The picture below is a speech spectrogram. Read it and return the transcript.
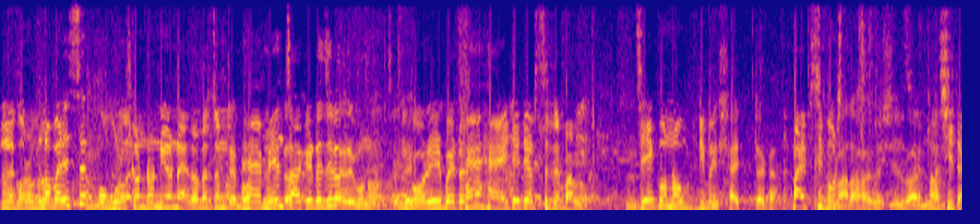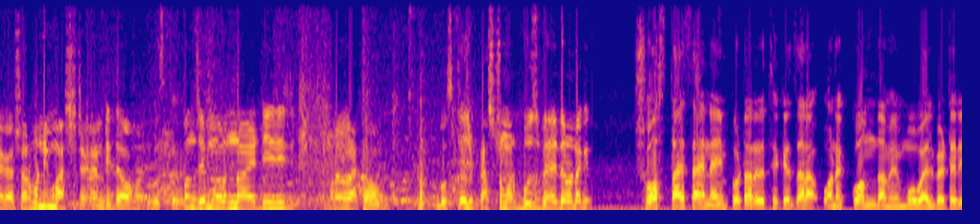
গরুগুলো বেরিয়েছে ওগুলো কন্টিনিউ নেয় তাদের জন্য হ্যাঁ মেন যেটা ব্যাটারি হ্যাঁ হ্যাঁ এটা এটার সাথে ভালো। যে কোনো ডিভাইস ষাট টাকা। পাইপ সি মারা হয় বেশিরভাগ আশি টাকা সর্বনিম্ন আশি টাকা। গ্যারান্টি দেওয়া হয়। বুঝতে এখন যে নয় ডি রাখা হবে। বুঝতে কাস্টমার বুঝবে ধরনের কিন্তু সস্তায় চায়না ইম্পোর্টারের থেকে যারা অনেক কম দামে মোবাইল ব্যাটারি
